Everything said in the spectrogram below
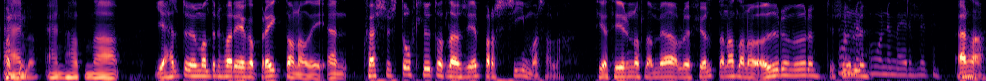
en, en hann Ég held að við höfum aldrei farið í eitthvað breakdown á því En hversu stórt hlutvall af þessu er bara símasala? Því að þið eru náttúrulega með alveg fjöldan allan á öðrum vörum til hún, sölu er- hún er meiri hlutin Er það?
